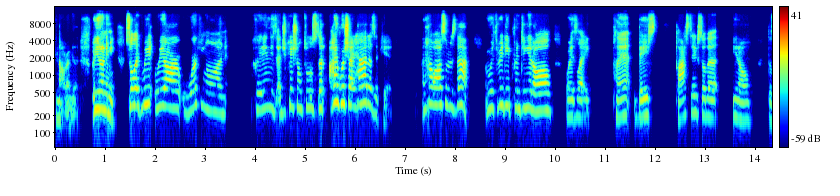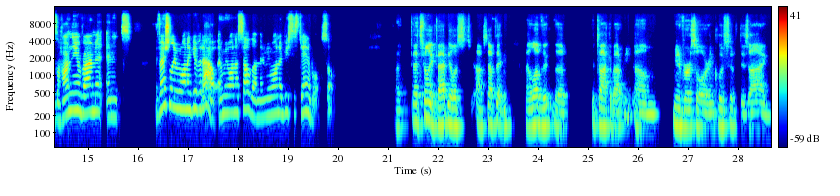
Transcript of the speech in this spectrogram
not regular, but you know what I mean. So like we we are working on creating these educational tools that I wish I had as a kid. And how awesome is that? And we're 3D printing it all with like plant-based plastic so that you know doesn't harm the environment and it's eventually we want to give it out and we want to sell them and we want to be sustainable. So that's really fabulous uh, stuff. That I love the, the the talk about um, universal or inclusive design.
